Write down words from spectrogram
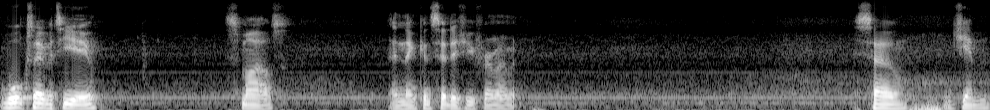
walks over to you, smiles, and then considers you for a moment. So, Jim,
